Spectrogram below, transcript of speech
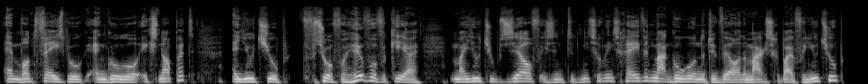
En want Facebook en Google, ik snap het. En YouTube zorgt voor heel veel verkeer. Maar YouTube zelf is natuurlijk niet zo winstgevend. Maar Google natuurlijk wel. En dan maken ze gebruik van YouTube.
